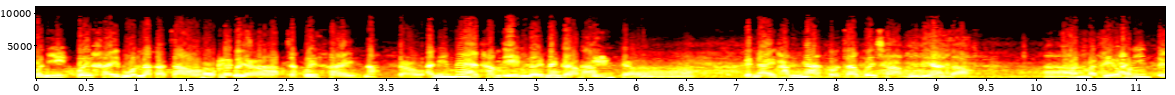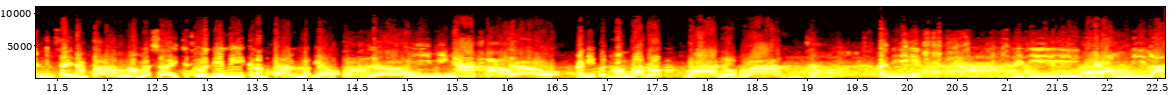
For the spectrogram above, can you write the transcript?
วันนี้กล้วยไข่หมดแล้วค่ะเจ้าหมดแล้วกล้วยเจ้าฉาบจากกล้วยไข่เนาะเจ้า อันนี้แม่ทำเองเลยแม่งกะทำเองเจ้าอ๋อเป็นไงทำยากกว่าเจ้ากล้วยฉาบหมูเนี่ยเจ้า อ่ามันมาเดียวอันมันนี้เป็นใส่น้ำตาลเนาะมาใส่เออนี่มีน้ำตาลอันเขานี้มีเจ้าน้ำตาลเจ้ามีมีงาขาว เจ้าอันนี้เป็นห้องว่ารสหวานรสหวานเจ้า อันนี้วิธีทำนี่ละ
